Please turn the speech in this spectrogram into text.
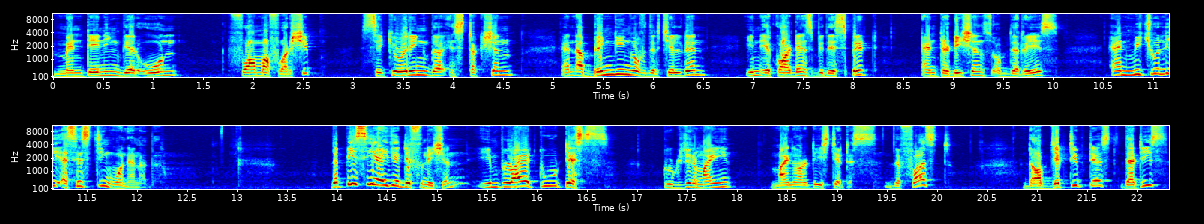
maintaining their own form of worship, securing the instruction and upbringing of their children in accordance with the spirit and traditions of the race and mutually assisting one another. The PCIJ definition employs two tests to determine minority status. The first, the objective test that is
